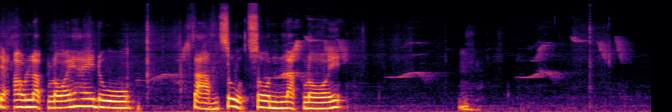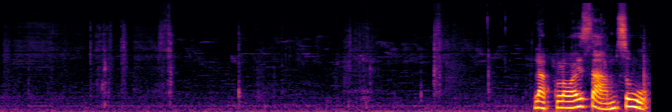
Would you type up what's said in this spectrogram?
จะเอาหลักร้อยให้ดูสามสูตรโซนหลักร้อย หลักร้อยสามสูตร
